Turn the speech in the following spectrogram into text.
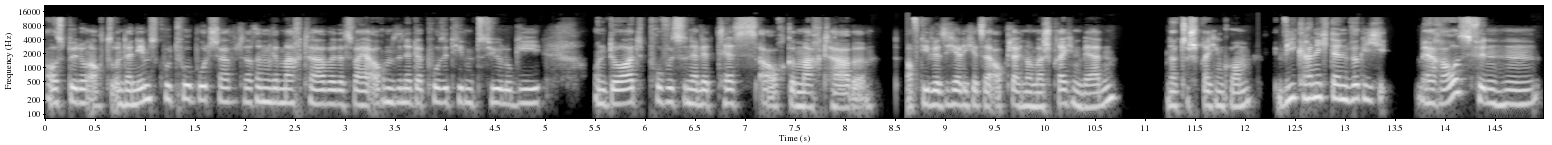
Ausbildung auch zur Unternehmenskulturbotschafterin gemacht habe. Das war ja auch im Sinne der positiven Psychologie und dort professionelle Tests auch gemacht habe, auf die wir sicherlich jetzt ja auch gleich nochmal sprechen werden oder zu sprechen kommen. Wie kann ich denn wirklich herausfinden,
